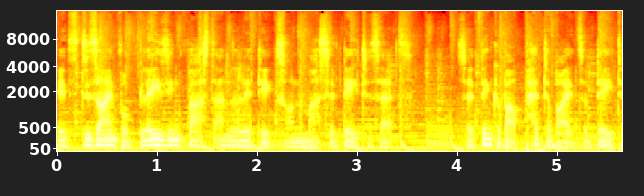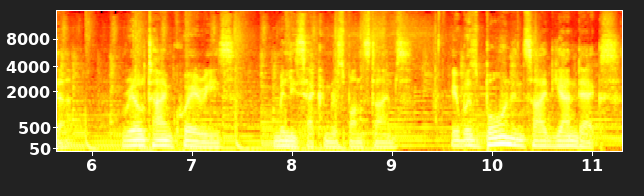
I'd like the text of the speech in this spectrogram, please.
It's designed for blazing fast analytics on massive datasets. So think about petabytes of data, real-time queries, millisecond response times. It was born inside Yandex,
